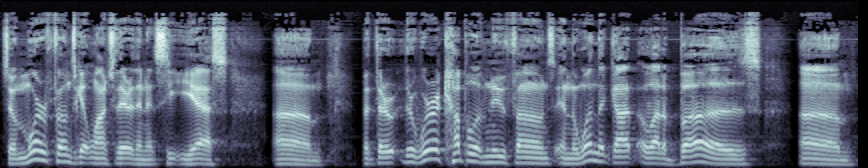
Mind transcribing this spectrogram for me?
So more phones get launched there than at CES. Um, but there there were a couple of new phones, and the one that got a lot of buzz um,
